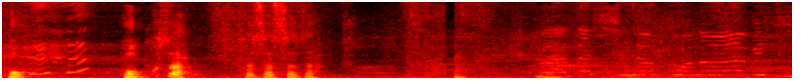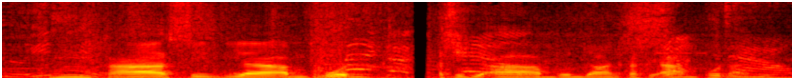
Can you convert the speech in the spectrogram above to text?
hook, hook Sasa, Sasa Sasa. Hmm, kasih dia ampun. Kasih dia ampun, jangan kasih ampun anjing. down.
